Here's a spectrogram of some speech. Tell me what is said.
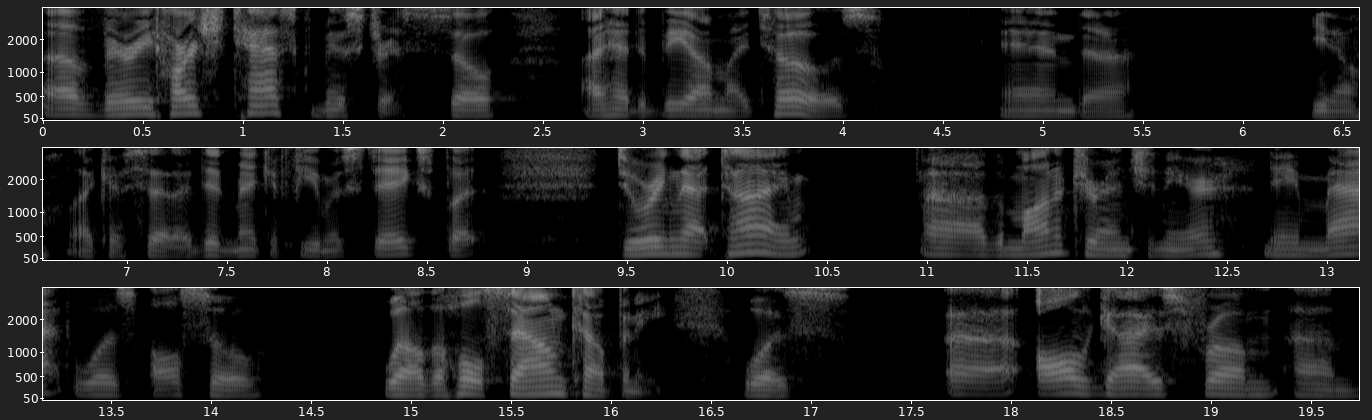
a very harsh task mistress. So I had to be on my toes, and uh, you know, like I said, I did make a few mistakes, but during that time, uh, the monitor engineer named Matt was also, well, the whole sound company was uh, all guys from um,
